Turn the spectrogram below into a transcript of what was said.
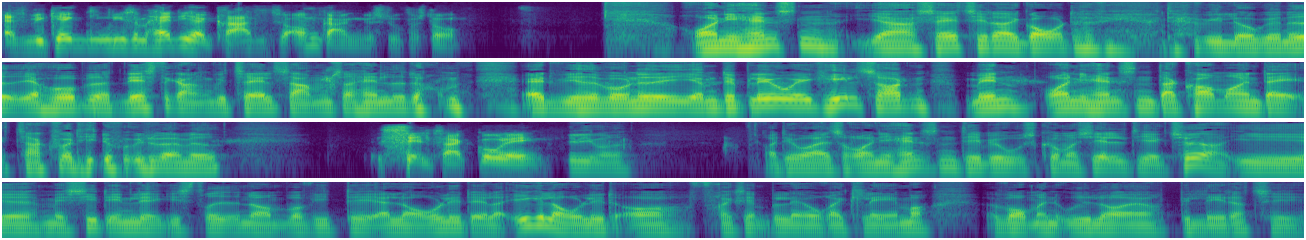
Altså, vi kan ikke ligesom have de her gratis omgang, hvis du forstår. Ronny Hansen, jeg sagde til dig i går, da vi, da vi lukkede ned, jeg håbede, at næste gang vi talte sammen, så handlede det om, at vi havde vundet EM. Det blev ikke helt sådan, men Ronny Hansen, der kommer en dag. Tak fordi du ville være med. Selv tak. God dag. I lige måde. Og det var altså Ronny Hansen, DBU's kommercielle direktør, i, øh, med sit indlæg i striden om, hvorvidt det er lovligt eller ikke lovligt at for eksempel lave reklamer, hvor man udløjer billetter til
